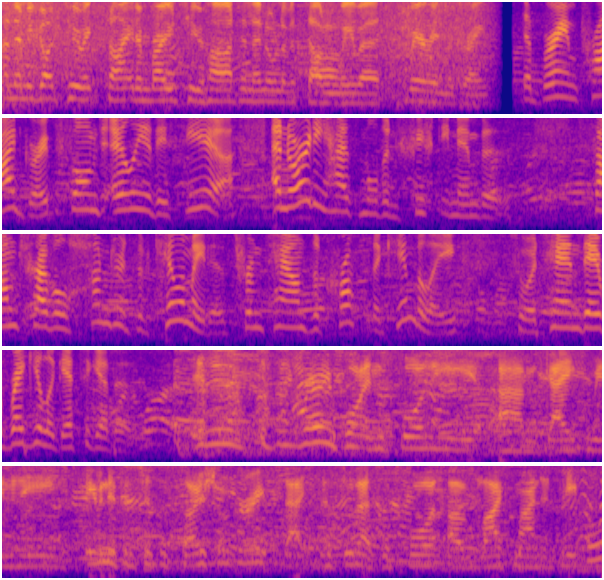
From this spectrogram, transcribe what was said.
and then we got too excited and rowed too hard, and then all of a sudden we were we were in the drink. The Broome Pride Group formed earlier this year and already has more than 50 members. Some travel hundreds of kilometres from towns across the Kimberley to attend their regular get-togethers. It is it's very important for the um, gay community, even if it's just a social group, that there's still that support of like-minded people.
